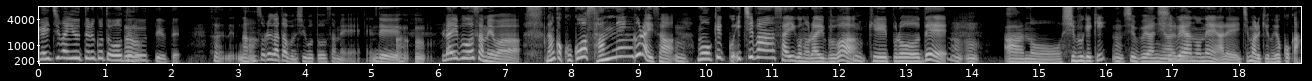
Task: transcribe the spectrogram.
が一番言うてることを合うてうんるって言って、そうやねんな。それが多分仕事納めで、うんうん。ライブ納めはなんかここ3年ぐらいさ、うん。もう結構一番最後のライブは、うん。K プロでうんあの渋劇？うん渋谷にある。渋谷のねあれ109の横か。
